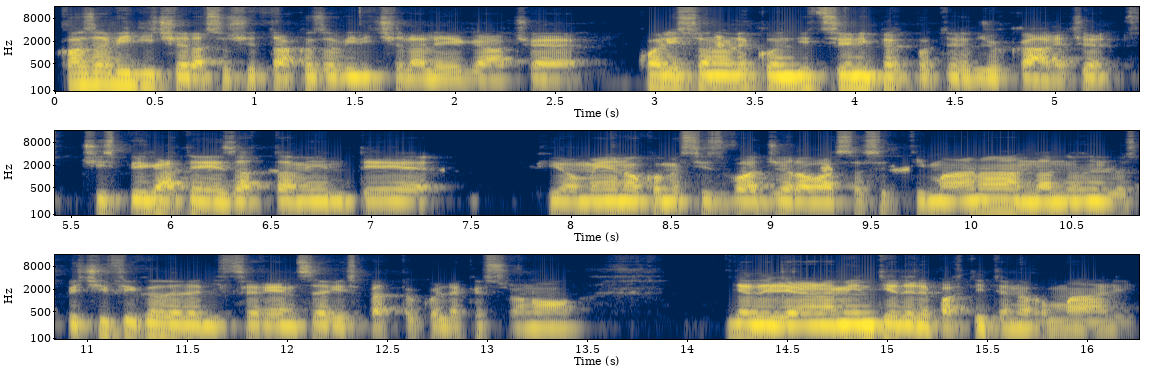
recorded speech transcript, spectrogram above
cosa vi dice la società, cosa vi dice la Lega? Cioè, quali sono le condizioni per poter giocare? Cioè, ci spiegate esattamente più o meno come si svolge la vostra settimana, andando nello specifico delle differenze rispetto a quelle che sono degli allenamenti e delle partite normali.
